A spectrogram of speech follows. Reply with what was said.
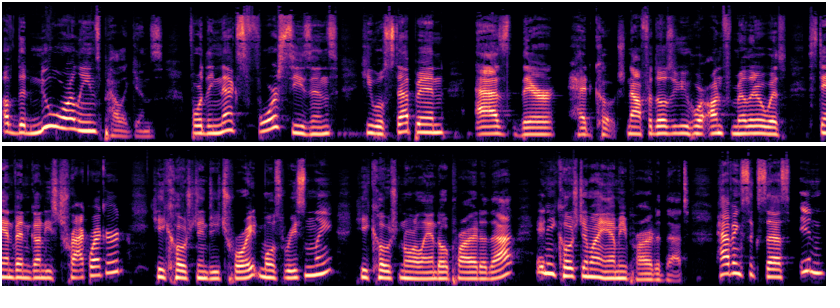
of the New Orleans Pelicans for the next four seasons. He will step in as their head coach. Now, for those of you who are unfamiliar with Stan Van Gundy's track record, he coached in Detroit most recently. He coached in Orlando prior to that, and he coached in Miami prior to that, having success in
